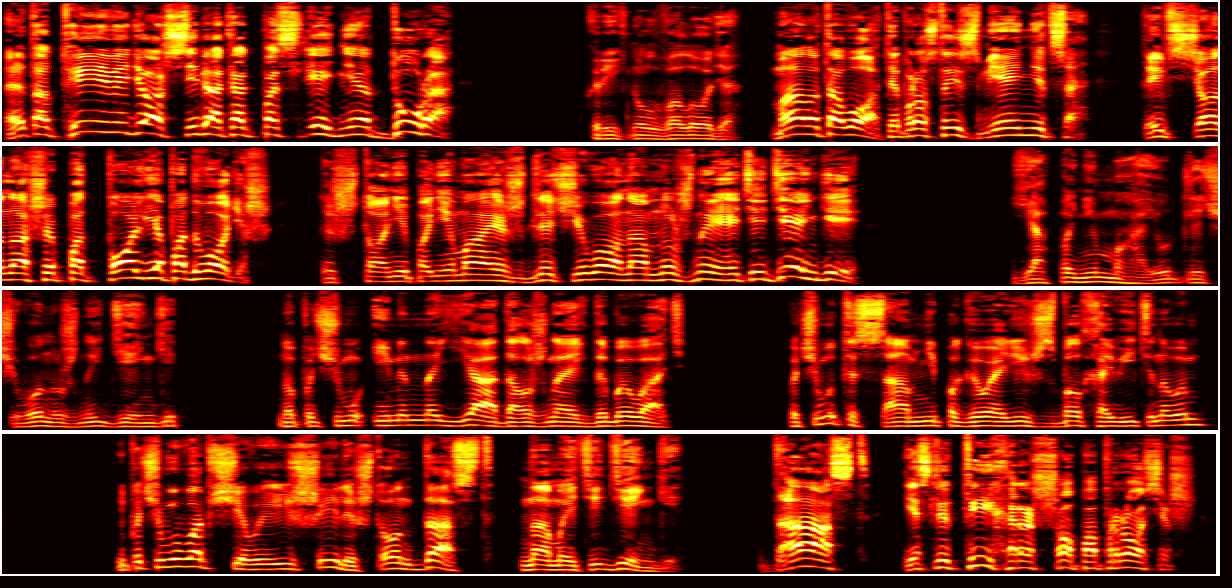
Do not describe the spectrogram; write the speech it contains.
«Это ты ведешь себя, как последняя дура!» — крикнул Володя. «Мало того, ты просто изменница! Ты все наше подполье подводишь! Ты что, не понимаешь, для чего нам нужны эти деньги?» «Я понимаю, для чего нужны деньги. Но почему именно я должна их добывать? Почему ты сам не поговоришь с Болховитиновым? И почему вообще вы решили, что он даст нам эти деньги?» «Даст, если ты хорошо попросишь!»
